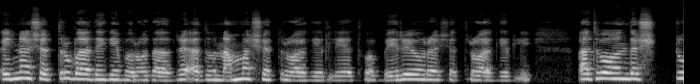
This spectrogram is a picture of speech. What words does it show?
ಇನ್ನು ಶತ್ರು ಬಾಧೆಗೆ ಬರೋದಾದ್ರೆ ಅದು ನಮ್ಮ ಶತ್ರು ಆಗಿರಲಿ ಅಥವಾ ಬೇರೆಯವರ ಶತ್ರು ಆಗಿರಲಿ ಅಥವಾ ಒಂದಷ್ಟು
